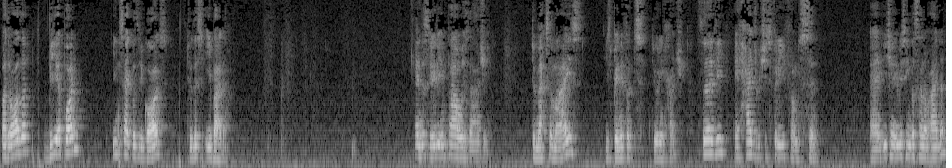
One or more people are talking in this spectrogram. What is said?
but rather be upon insight with regards to this ibadah. And this really empowers the Haji to maximize his benefits during Hajj. Thirdly, a Hajj which is free from sin. And each and every single son of Adam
